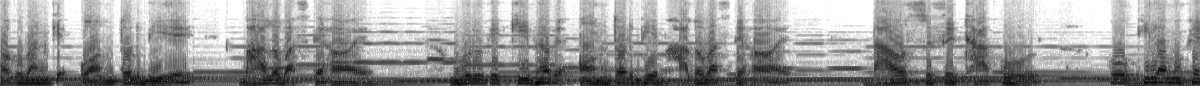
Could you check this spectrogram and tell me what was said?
ভগবানকে অন্তর দিয়ে ভালোবাসতে হয়। গুরুকে কীভাবে অন্তর দিয়ে ভালোবাসতে হয়, তাও শ্রী ঠাকুর কোকিলা মুখে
